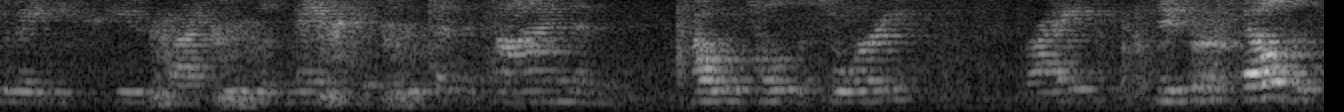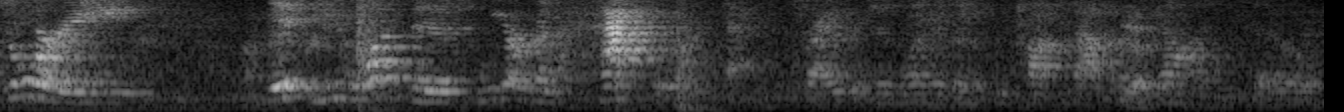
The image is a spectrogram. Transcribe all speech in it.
too maybe skewed by who was managing the group at the time and how we told the story, right? Did we tell the story, if you want this, we are gonna have to raise taxes, right? Which is one of the things we talked about early Yeah. on, so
